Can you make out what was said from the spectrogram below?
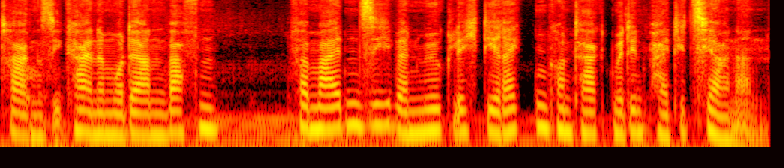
tragen Sie keine modernen Waffen, vermeiden Sie, wenn möglich, direkten Kontakt mit den Paitizianern.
